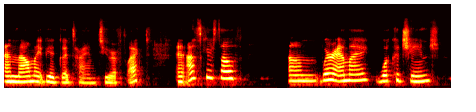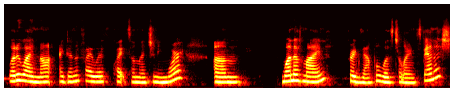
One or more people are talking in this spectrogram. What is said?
and now might be a good time to reflect and ask yourself um, where am I? What could change? What do I not identify with quite so much anymore? Um, one of mine for example, was to learn Spanish.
